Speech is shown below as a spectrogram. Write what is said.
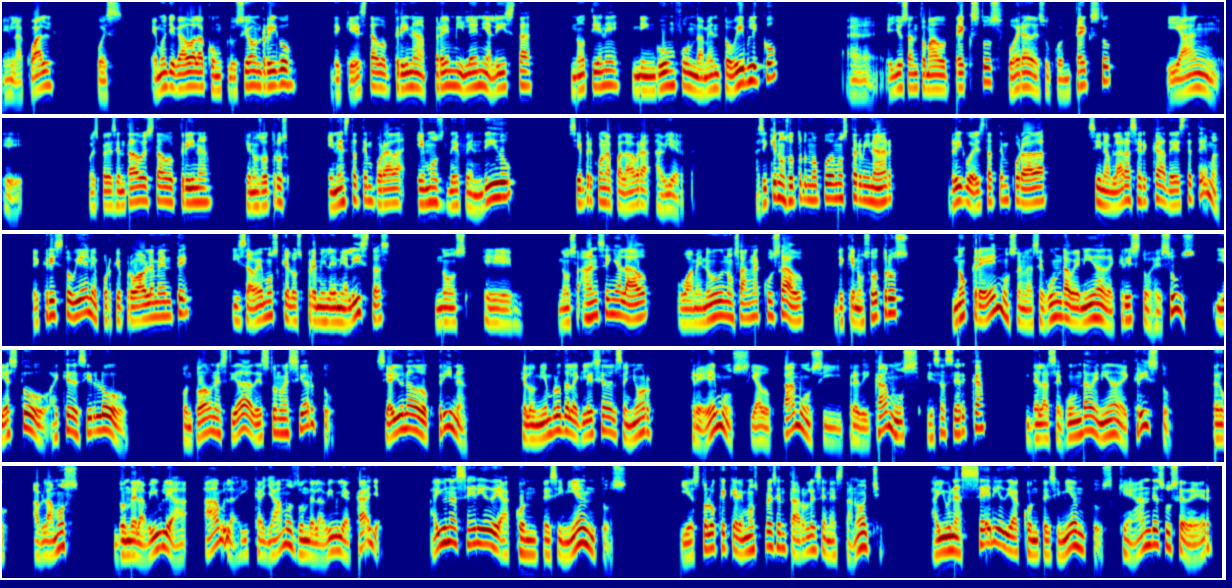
en la cual, pues, hemos llegado a la conclusión, Rigo, de que esta doctrina premilenialista no tiene ningún fundamento bíblico. Ah, ellos han tomado textos fuera de su contexto y han, eh, pues presentado esta doctrina que nosotros en esta temporada hemos defendido siempre con la palabra abierta. Así que nosotros no podemos terminar, Rigo, esta temporada sin hablar acerca de este tema, de Cristo viene, porque probablemente, y sabemos que los premilenialistas nos, eh, nos han señalado o a menudo nos han acusado de que nosotros no creemos en la segunda venida de Cristo Jesús. Y esto hay que decirlo con toda honestidad, esto no es cierto. Si hay una doctrina que los miembros de la Iglesia del Señor creemos y adoptamos y predicamos, es acerca de la segunda venida de Cristo. Pero hablamos donde la Biblia habla y callamos donde la Biblia calla. Hay una serie de acontecimientos y esto es lo que queremos presentarles en esta noche. Hay una serie de acontecimientos que han de suceder,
